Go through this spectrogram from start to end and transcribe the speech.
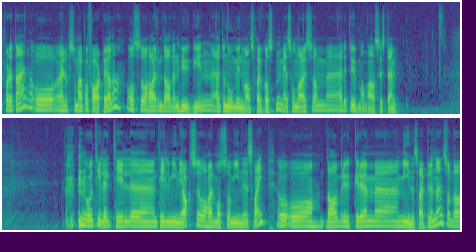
for dette her, og, som er på fartøya. Og så har de da den Hugin autonome undervannsfarkosten med sonar som eh, er et ubemanna system. Og I tillegg til, eh, til minejakt så har de også minesveip. Og, og da bruker de eh, minesveiperne som da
